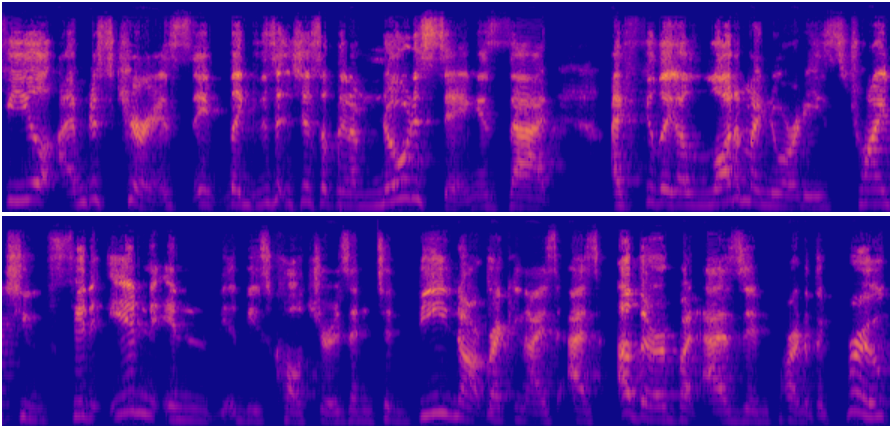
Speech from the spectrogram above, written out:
feel I'm just curious. It, like this is just something I'm noticing is that I feel like a lot of minorities trying to fit in in these cultures and to be not recognized as other, but as in part of the group,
